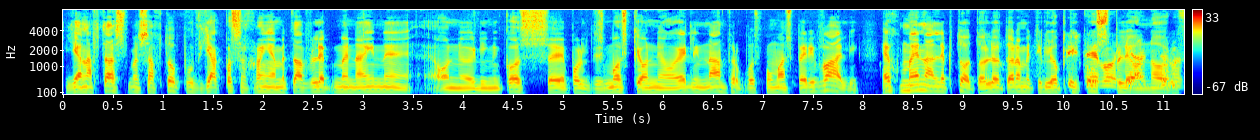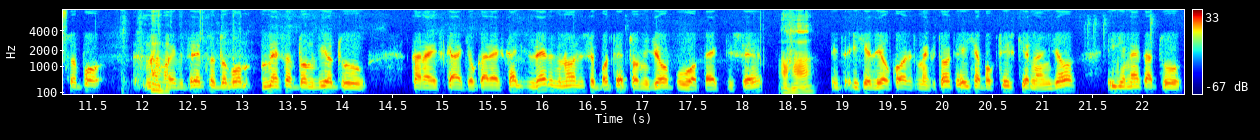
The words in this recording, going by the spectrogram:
για να φτάσουμε σε αυτό που 200 χρόνια μετά βλέπουμε να είναι ο νεοελληνικός ε, πολιτισμός και ο νεοέλλην άνθρωπος που μας περιβάλλει. Έχουμε ένα λεπτό, το λέω τώρα με τηλεοπτικούς πλέον όρους. Να, πω, να μου επιτρέψετε να το πω μέσα από τον βίο του Καραϊσκάκη. Ο Καραϊσκάκης δεν γνώρισε ποτέ τον γιο που απέκτησε. Αχα. Είχε δύο κόρες μέχρι τότε, είχε αποκτήσει και έναν γιο. Η γυναίκα του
